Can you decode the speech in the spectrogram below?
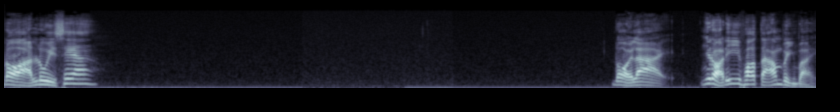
Đỏ lùi xe. Đổi lại Như đỏ đi pháo 8 bình 7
